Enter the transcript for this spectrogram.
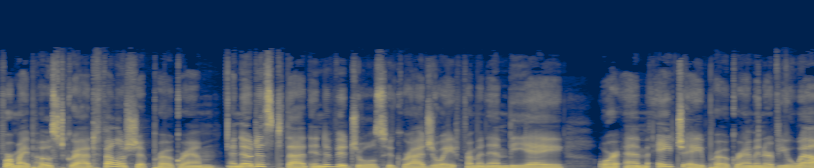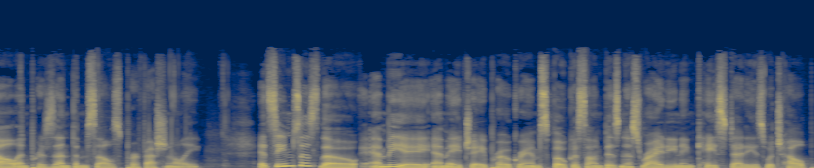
for my post grad fellowship program and noticed that individuals who graduate from an MBA or MHA program interview well and present themselves professionally. It seems as though MBA, MHA programs focus on business writing and case studies, which help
